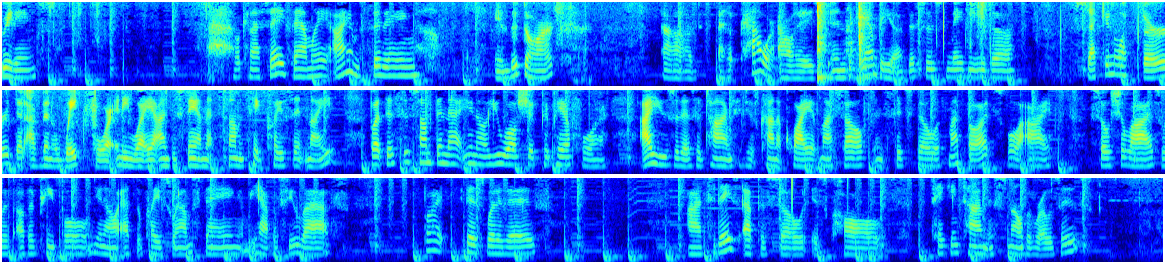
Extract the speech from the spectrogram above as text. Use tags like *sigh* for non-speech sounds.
Greetings. What can I say, family? I am sitting in the dark uh, at a power outage in the Gambia. This is maybe the second or third that I've been awake for. Anyway, I understand that some take place at night, but this is something that you know you all should prepare for. I use it as a time to just kind of quiet myself and sit still with my thoughts, or I socialize with other people, you know, at the place where I'm staying, and we have a few laughs. But it is what it is. Uh, today's episode is called Taking Time to Smell the Roses.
